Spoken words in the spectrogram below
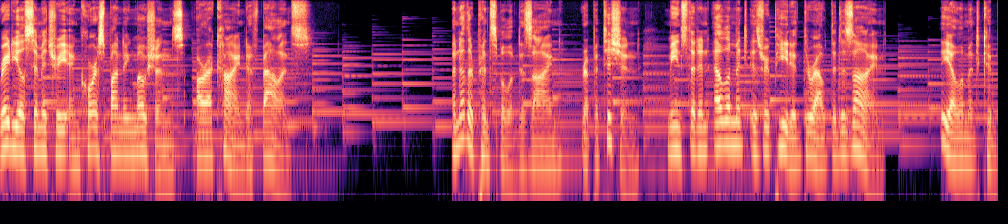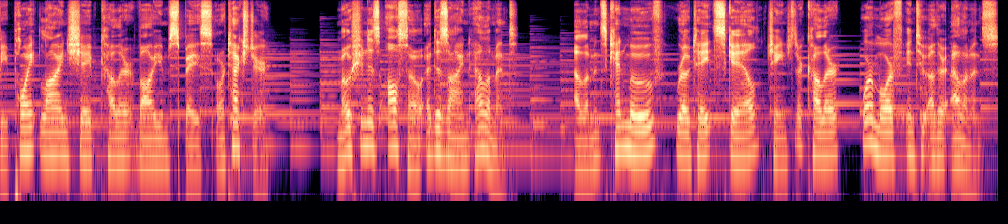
Radial symmetry and corresponding motions are a kind of balance. Another principle of design, repetition, means that an element is repeated throughout the design. The element could be point, line, shape, color, volume, space, or texture. Motion is also a design element. Elements can move, rotate, scale, change their color, or morph into other elements.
